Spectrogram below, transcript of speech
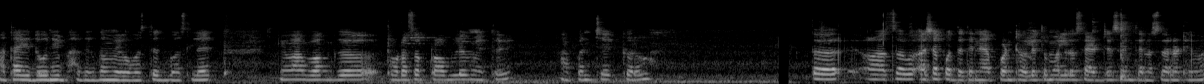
आता हे दोन्ही भाग एकदम व्यवस्थित बसले आहेत किंवा मग थोडासा प्रॉब्लेम येतो आहे आपण चेक करू. तर असं अशा पद्धतीने आपण ठेवले तुम्हाला जसं ॲडजस्ट होईल त्यानुसार ठेवा.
